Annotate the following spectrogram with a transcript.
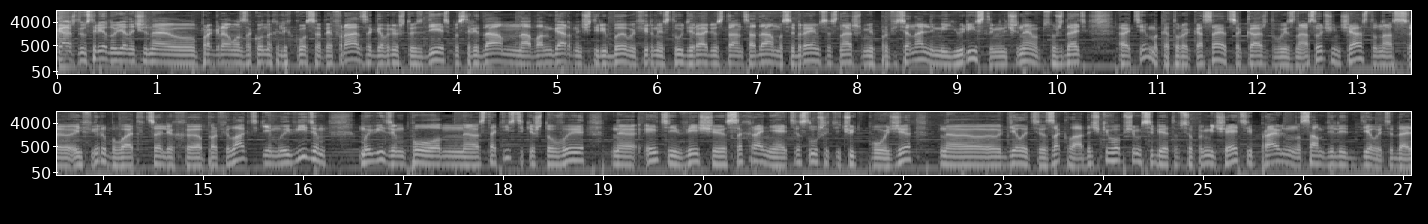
Каждую среду я начинаю программу о законах легко с этой фразы. Говорю, что здесь, по средам, на авангардной 4Б в эфирной студии радиостанции Адам мы собираемся с нашими профессиональными юристами, начинаем обсуждать э, темы, которые касаются каждого из нас. Очень часто у нас э, эфиры бывают в целях э, профилактики. Мы видим, мы видим по э, статистике, что вы эти вещи сохраняете, слушаете чуть позже, э, делаете закладочки, в общем, себе это все помечаете и правильно на самом деле делаете. Да,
